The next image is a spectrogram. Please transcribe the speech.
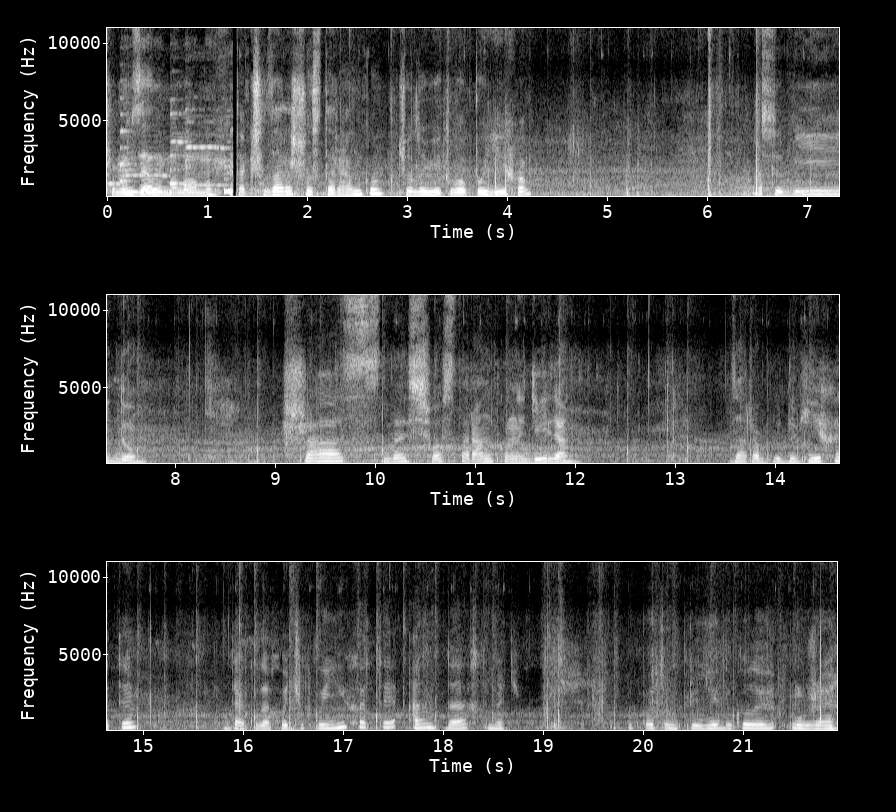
що ми взяли малому. Так що зараз шоста ранку. Чоловік поїхав. А собі йду. Час десь шоста ранку, неділя. Зараз буду їхати. Декуди хочу поїхати, а дихнуть. А потім приїду, коли вже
